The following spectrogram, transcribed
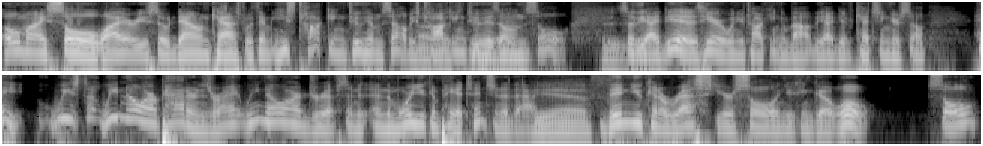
Oh my soul, why are you so downcast with him? He's talking to himself. He's Oh, talking to his own soul. So the idea is here when you're talking about the idea of catching yourself, hey, we st- we know our patterns, right? We know our drifts and and the more you can pay attention to that, Yes. then you can arrest your soul and you can go, whoa, soul,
